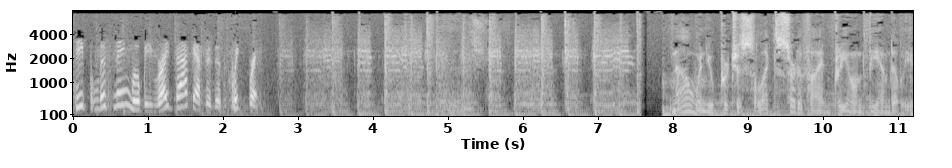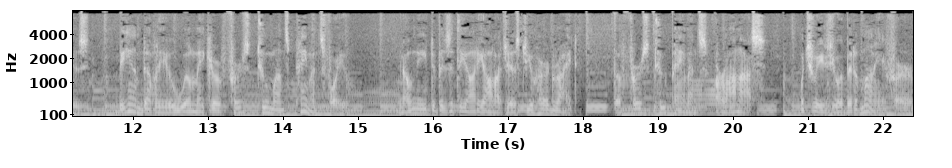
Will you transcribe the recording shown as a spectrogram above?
Keep listening. We'll be right back after this quick break. Now, when you purchase select certified pre-owned BMWs, BMW will make your first two months payments for you. No need to visit the audiologist. You heard right. The first two payments are on us, which leaves you a bit of money for,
